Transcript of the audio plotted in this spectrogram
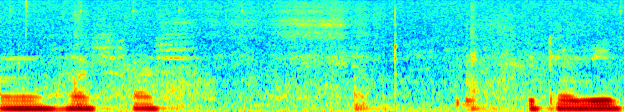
Oh, haş haş. Vitamin.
